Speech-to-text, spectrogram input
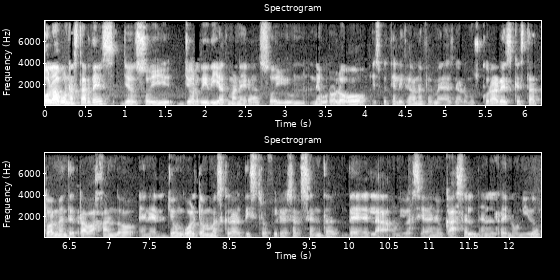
Hola, buenas tardes. Yo soy Jordi Díaz Manera, soy un neurólogo especializado en enfermedades neuromusculares que está actualmente trabajando en el John Walton Muscular Dystrophy Research Center de la Universidad de Newcastle, en el Reino Unido.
